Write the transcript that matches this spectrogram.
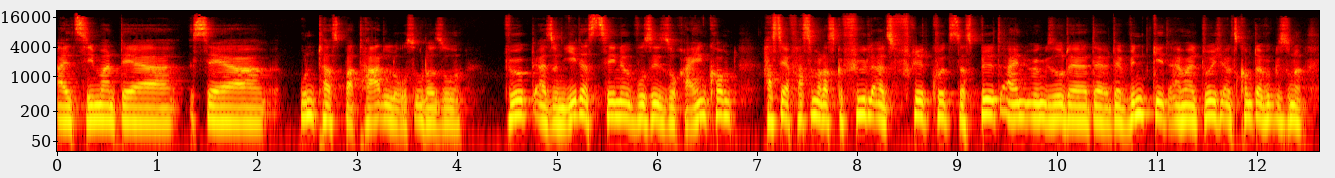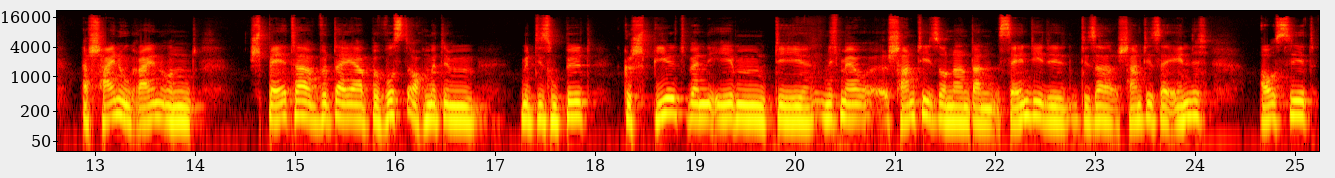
als jemand, der sehr untastbar tadellos oder so wirkt. Also in jeder Szene, wo sie so reinkommt, hast du ja fast immer das Gefühl, als friert kurz das Bild ein, irgendwie so der, der, der Wind geht einmal durch, als kommt da wirklich so eine Erscheinung rein und später wird da ja bewusst auch mit dem mit diesem Bild gespielt, wenn eben die nicht mehr Shanti, sondern dann Sandy, die dieser Shanti sehr ähnlich aussieht,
